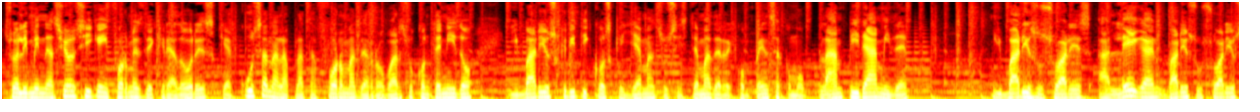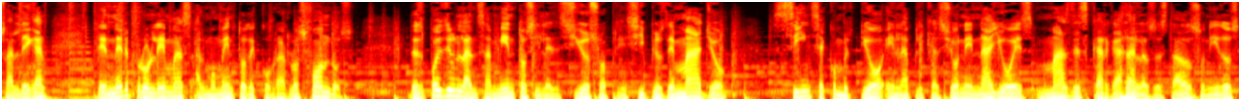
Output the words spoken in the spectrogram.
Su eliminación sigue informes de creadores que acusan a la plataforma de robar su contenido y varios críticos que llaman su sistema de recompensa como plan pirámide y varios usuarios alegan, varios usuarios alegan tener problemas al momento de cobrar los fondos. Después de un lanzamiento silencioso a principios de mayo, Sin se convirtió en la aplicación en iOS más descargada en los Estados Unidos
